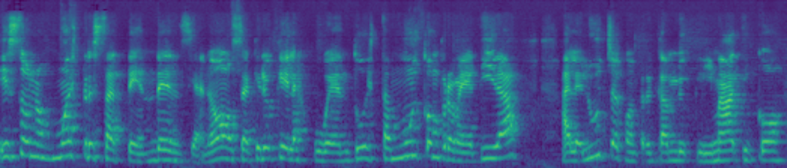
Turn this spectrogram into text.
Eso nos muestra esa tendencia, ¿no? O sea, creo que la juventud está muy comprometida a la lucha contra el cambio climático,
